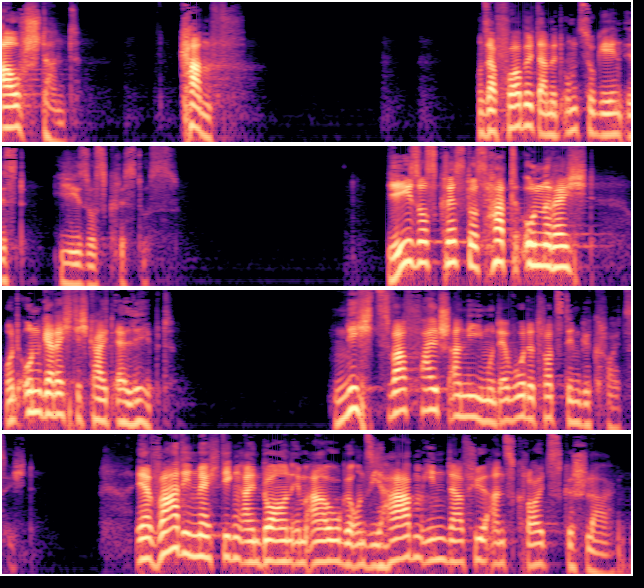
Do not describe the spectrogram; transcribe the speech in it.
Aufstand, Kampf. Unser Vorbild damit umzugehen ist Jesus Christus. Jesus Christus hat Unrecht und Ungerechtigkeit erlebt. Nichts war falsch an ihm und er wurde trotzdem gekreuzigt. Er war den Mächtigen ein Dorn im Auge und sie haben ihn dafür ans Kreuz geschlagen.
